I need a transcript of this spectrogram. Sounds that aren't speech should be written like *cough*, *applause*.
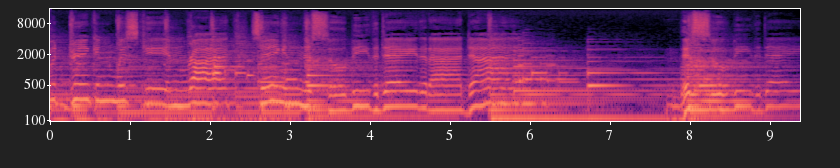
we're drinking whiskey and rye, singing this'll be the day that I die. This'll be the day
